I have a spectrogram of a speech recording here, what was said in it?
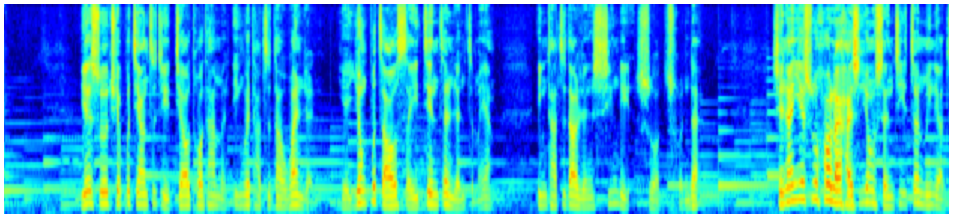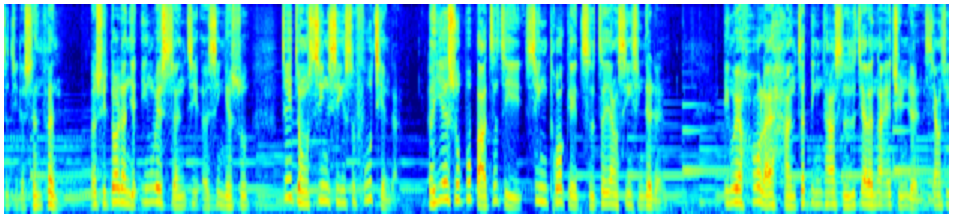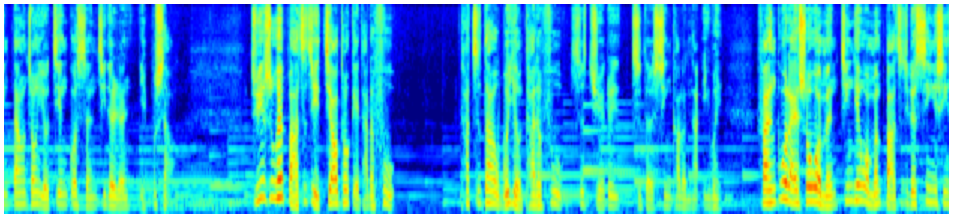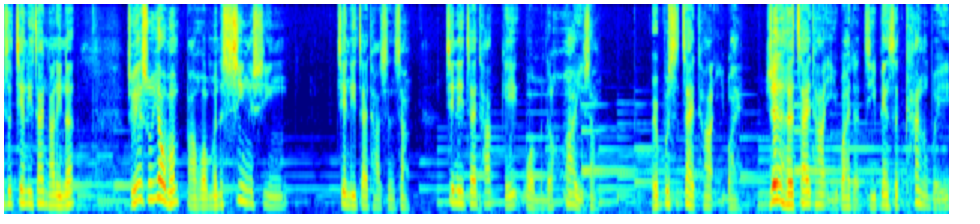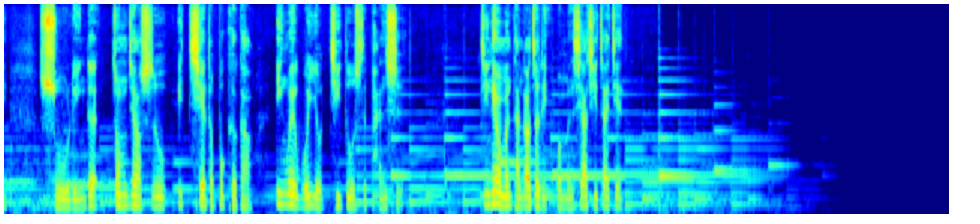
耶稣却不将自己交托他们，因为他知道万人，也用不着谁见证人怎么样，因他知道人心里所存的。显然，耶稣后来还是用神迹证明了自己的身份，而许多人也因为神迹而信耶稣。这种信心是肤浅的。而耶稣不把自己信托给持这样信心的人，因为后来喊着钉他十字架的那一群人，相信当中有见过神迹的人也不少。主耶稣会把自己交托给他的父，他知道唯有他的父是绝对值得信靠的那一位。反过来说，我们今天我们把自己的信心是建立在哪里呢？主耶稣要我们把我们的信心建立在他身上，建立在他给我们的话语上，而不是在他以外。任何在他以外的，即便是看为属灵的宗教事物，一切都不可靠，因为唯有基督是磐石。今天我们谈到这里，我们下期再见。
